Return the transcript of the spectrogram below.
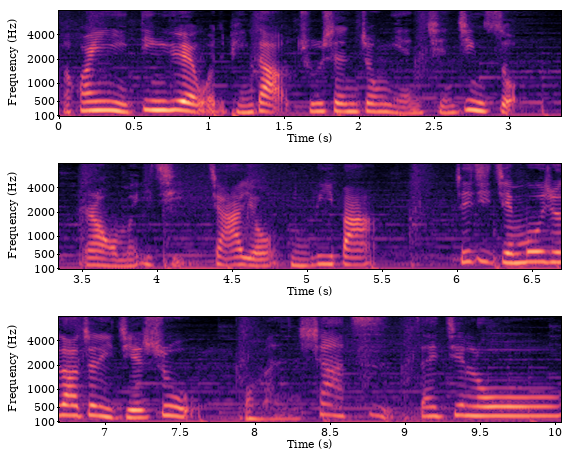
那欢迎你订阅我的频道“出生中年前进所”，让我们一起加油努力吧！这期节目就到这里结束，我们下次再见喽，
